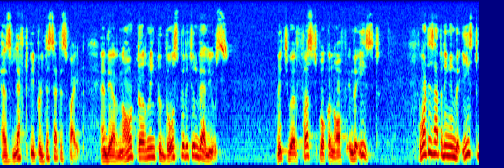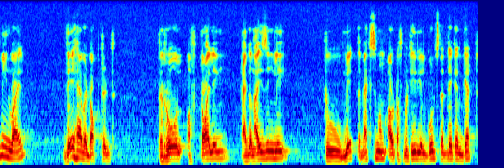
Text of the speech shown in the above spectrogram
has left people dissatisfied and they are now turning to those spiritual values which were first spoken of in the East. What is happening in the East meanwhile? They have adopted the role of toiling agonizingly to make the maximum out of material goods that they can get,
